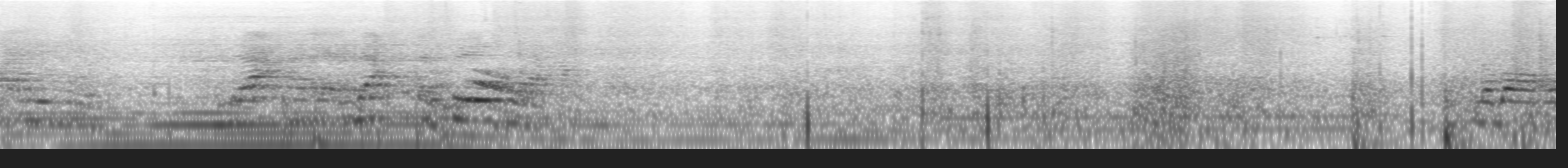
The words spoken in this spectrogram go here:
ไปเลยดักดักแต่เฟียเราบอกเขา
